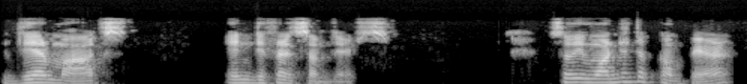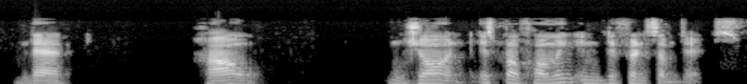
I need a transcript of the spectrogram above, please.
their marks in different subjects. So we wanted to compare that how John is performing in different subjects.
